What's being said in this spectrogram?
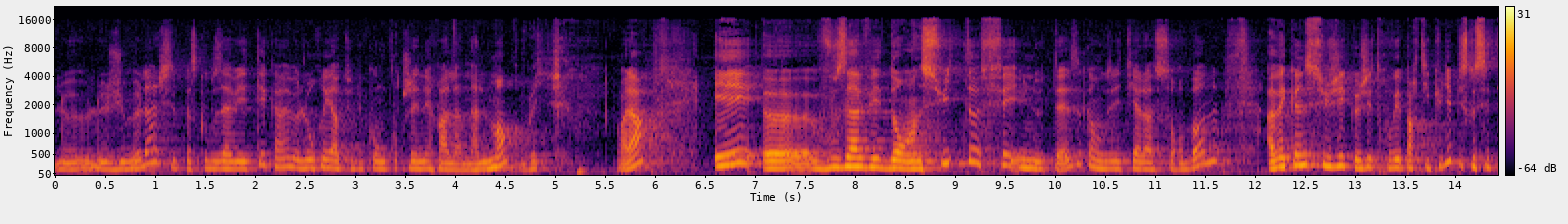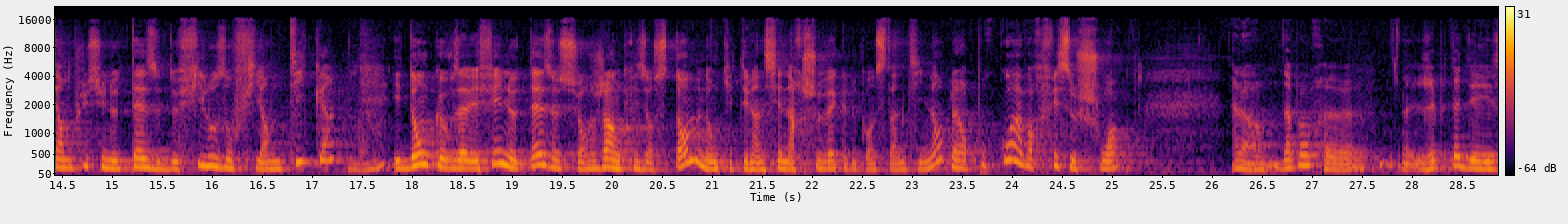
le, jumelage, c'est parce que vous avez été quand même lauréate du concours général en allemand. Oui. Voilà. Et euh, vous avez donc ensuite fait une thèse quand vous étiez à la Sorbonne avec un sujet que j'ai trouvé particulier puisque c'était en plus une thèse de philosophie antique. Mhm. Et donc vous avez fait une thèse sur Jean Chrysostome, donc qui était l'ancien archevêque de Constantinople. Alors pourquoi avoir fait ce choix? Alors d'abord, euh, j'ai peut-être des,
